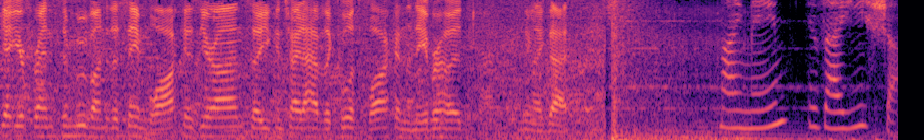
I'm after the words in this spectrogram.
get your friends to move onto the same block as you're on, so you can try to have the coolest block in the neighborhood, something like that. My name is Aisha.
